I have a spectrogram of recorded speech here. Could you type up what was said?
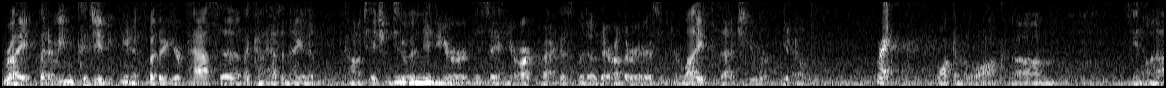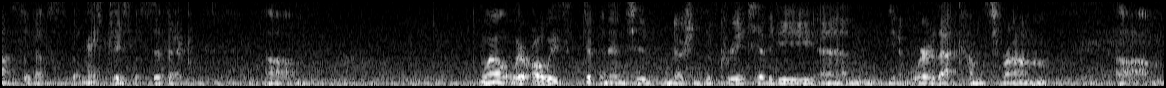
Right, but I mean, could you, you know, whether you're passive, that kind of has a negative connotation to Mm-hmm. it in your, say, in your art practice. But are there other areas in your life that you're, you know, Right. walking the walk? Um, you know, and obviously that's that's Right. case specific. Um, well, we're always dipping into notions of creativity and you know where that comes from. Um,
